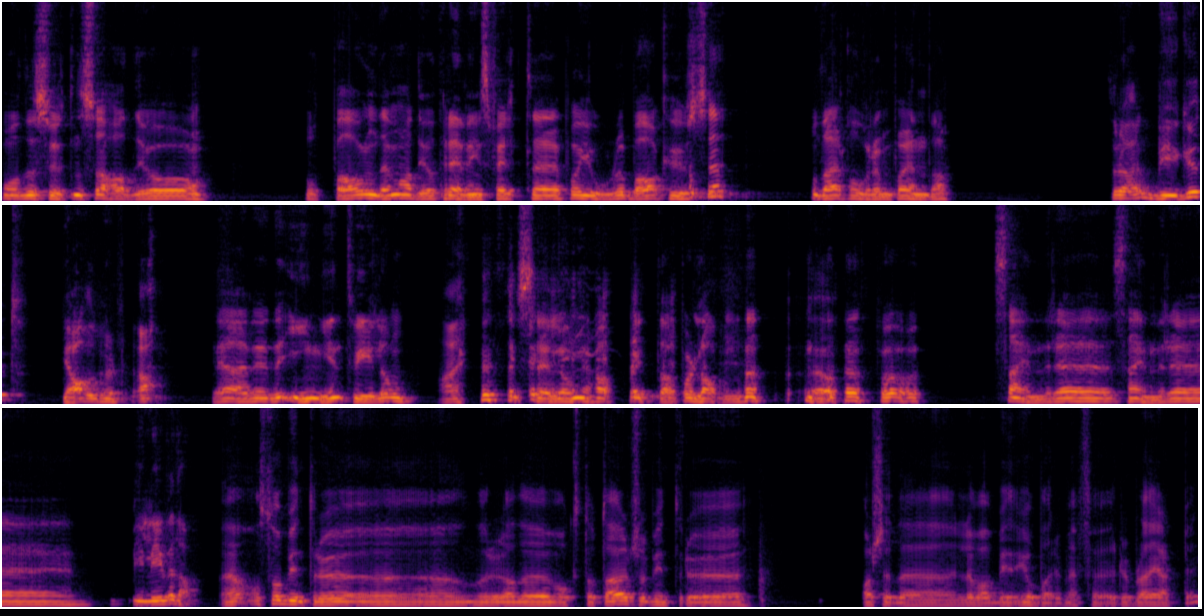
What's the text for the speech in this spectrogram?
Og dessuten så hadde jo fotballen de hadde jo treningsfeltet på jordet bak huset, og der holder de på enda. Så du er en bygutt? Ja, ja. det er det ingen tvil om. Selv om jeg har flytta på landet Ja. på seinere i livet, da. ja. Og så begynte du, eh, når du hadde vokst opp der, så begynte du Hva skjedde, eller hva jobba du med før du ble hjelper?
